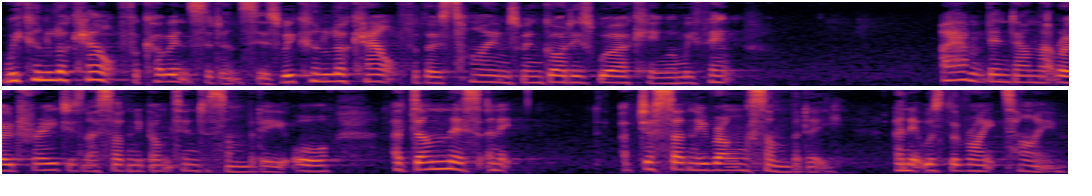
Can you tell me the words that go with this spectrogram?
We can look out for coincidences. We can look out for those times when God is working, when we think, I haven't been down that road for ages and I suddenly bumped into somebody, or I've done this and it, I've just suddenly rung somebody and it was the right time.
